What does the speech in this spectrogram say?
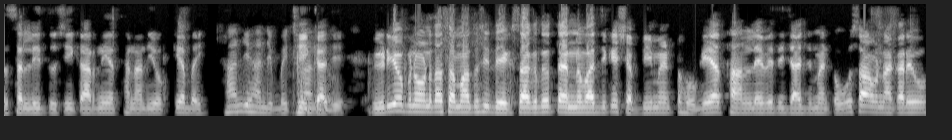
ਤਸੱਲੀ ਤੁਸੀਂ ਕਰਨੀ ਆ ਥਣਾ ਦੀ ਓਕੇ ਆ ਬਾਈ? ਹਾਂਜੀ ਹਾਂਜੀ ਬਾਈ ਠੀਕ ਆ ਜੀ। ਵੀਡੀਓ ਬਣਾਉਣ ਦਾ ਸਮਾਂ ਤੁਸੀਂ ਦੇਖ ਸਕਦੇ ਹੋ। 3:26 ਮਿੰਟ ਹੋ ਗਏ ਆ। ਥਾਨਲੇਵੇ ਦੀ ਜੱਜਮੈਂਟ ਉਹ ਹਿਸਾਬ ਨਾਲ ਕਰਿਓ।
